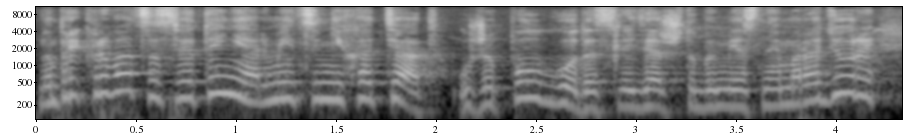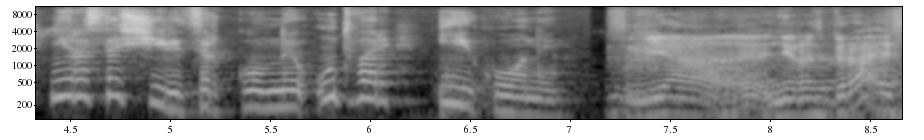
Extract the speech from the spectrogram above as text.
Но прикрываться святыней армейцы не хотят. Уже полгода следят, чтобы местные мародеры не растащили церковную утварь и иконы. Я не разбираюсь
